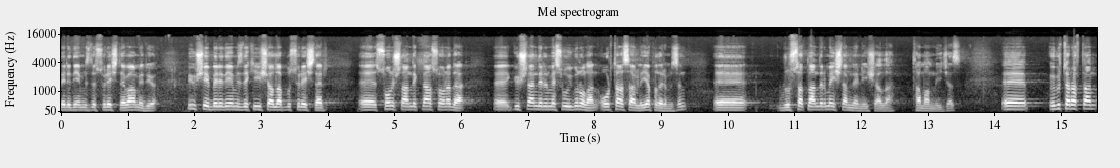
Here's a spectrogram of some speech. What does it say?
Belediye'mizde süreç devam ediyor. Büyükşehir Belediye'mizdeki inşallah bu süreçler sonuçlandıktan sonra da e, güçlendirilmesi uygun olan orta hasarlı yapılarımızın e, ruhsatlandırma işlemlerini inşallah tamamlayacağız. E, öbür taraftan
